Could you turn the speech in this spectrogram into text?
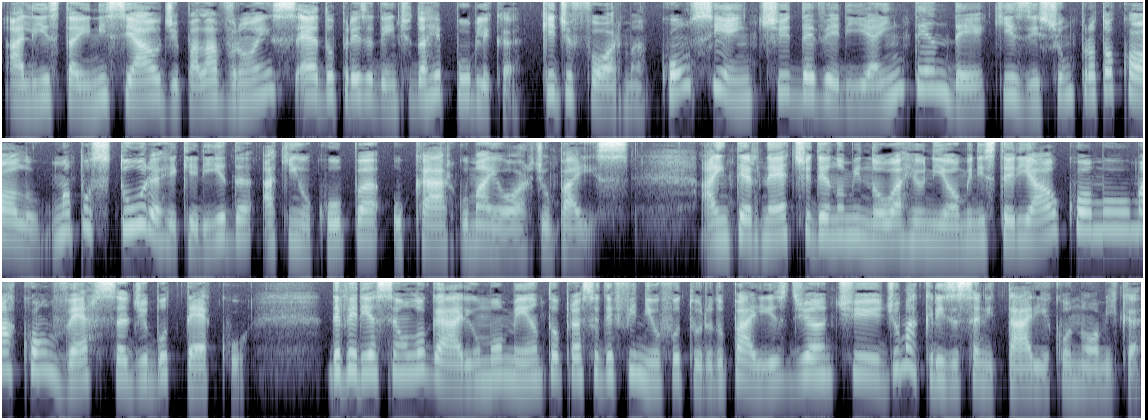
A lista inicial de palavrões é do presidente da República, que de forma consciente deveria entender que existe um protocolo, uma postura requerida a quem ocupa o cargo maior de um país. A internet denominou a reunião ministerial como uma conversa de boteco deveria ser um lugar e um momento para se definir o futuro do país diante de uma crise sanitária e econômica.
